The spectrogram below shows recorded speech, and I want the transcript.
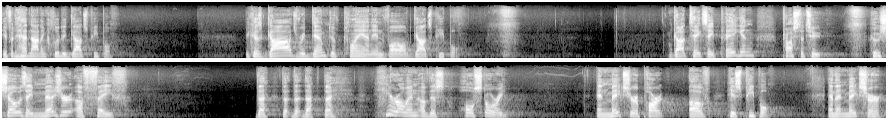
if it had not included God's people. Because God's redemptive plan involved God's people. God takes a pagan prostitute who shows a measure of faith, the, the, the, the, the heroine of this whole story, and makes her a part of his people, and then makes her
